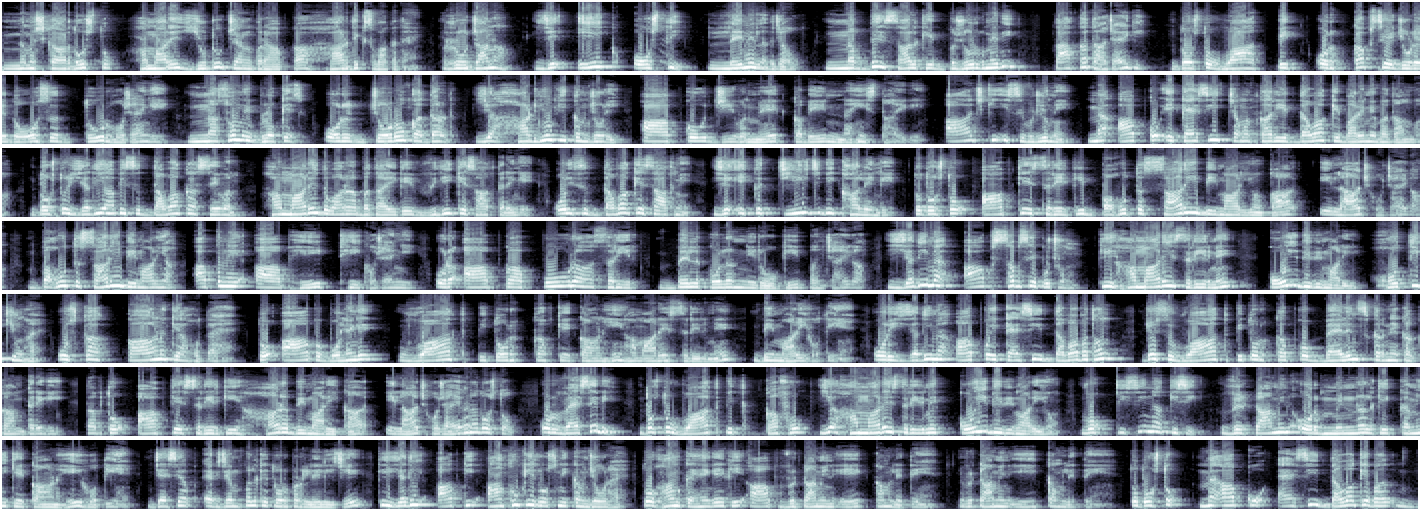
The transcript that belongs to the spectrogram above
नमस्कार दोस्तों, हमारे YouTube चैनल पर आपका हार्दिक स्वागत है। रोज़ाना ये एक औषधि लेने लग जाओ। नब्बे साल के बुज़ुर्ग में भी ताकत आ जाएगी। दोस्तों, वात, पित्त और कफ से जुड़े दोष दूर हो जाएँगे। नसों में ब्लॉकेज और जोड़ों का दर्द या हड्डियों की कमज़ोरी आपको जीवन में कभी नहीं सताएगी। आज की इस वीडियो में मैं आपको एक ऐसी चमत्कारी दवा के बारे में बताऊँगा दोस्तों, यदि आप इस दवा का सेवन हमारे द्वारा बताई गई विधि के साथ करेंगे और इस दवा के साथ में ये एक चीज़ भी खा लेंगे तो दोस्तों, आपके शरीर की बहुत सारी बीमारियों का इलाज हो जाएगा। बहुत सारी बीमारियाँ अपने आप ही ठीक हो जाएँगी और आपका पूरा शरीर बिल्कुल निरोगी बन जाएगा। यदि मैं आप सबसे पूछूँ कि हमारे शरीर में कोई भी बीमारी होती क्यों है, उसका कारण क्या होता है? तो आप बोलेंगे, वात पित्त और कफ के कारण ही हमारे शरीर में बीमारी होती है। और यदि मैं आपको एक ऐसी दवा बताऊँ, जो इस वात पित्त और कफ को बैलेंस करने का काम करेगी, तब तो आपके शरीर की हर बीमारी का इलाज हो जाएगा ना दोस्तों? और वैसे भी, दोस्तों, वात पित्त कफ हो या हमारे शरीर में कोई भी बीमारी हो, वो किसी न किसी विटामिन और मिनरल की कमी के कारण ही होती है। जैसे आप एग्ज़ाम्पल के तौर पर ले लीजिए कि यदि आपकी आँखों की रोशनी कमज़ोर है तो हम कहेंगे कि आप विटामिन ए कम लेते हैं। विटामिन ई कम लेते हैं। तो दोस्तों, मैं आपको ऐसी दवा के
